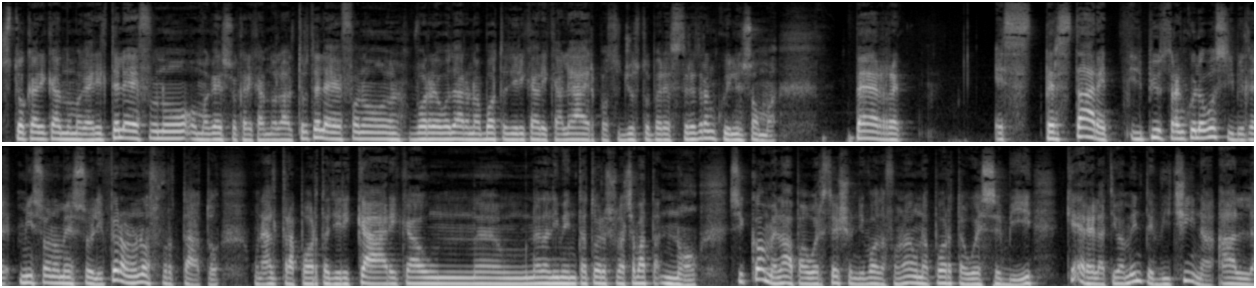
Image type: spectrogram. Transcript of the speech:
sto caricando magari il telefono o magari sto caricando l'altro telefono, vorrei dare una botta di ricarica alle AirPods giusto per essere tranquillo, insomma, per per stare il più tranquillo possibile mi sono messo lì. Però non ho sfruttato un'altra porta di ricarica un, un alimentatore sulla ciabatta no. Siccome la power station di Vodafone ha una porta USB che è relativamente vicina al,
